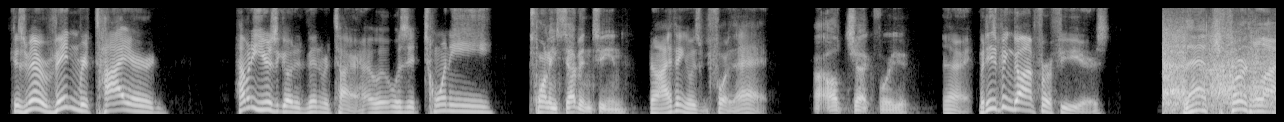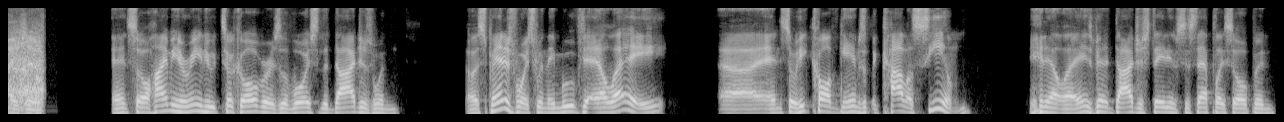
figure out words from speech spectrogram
Because remember, Vin retired. How many years ago did Vin retire? Uh, was it 20? 2017. No, I think it was before that. I'll check for you. All right. But he's been gone for a few years. That's fertilizer. And so Jaime Jarrín, who took over as the voice of the Dodgers when a uh, Spanish voice when they moved to LA. Uh, and so he called games at the Coliseum in LA. He's been at Dodger Stadium since that place opened.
